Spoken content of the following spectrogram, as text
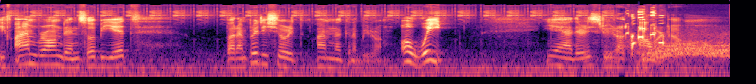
If I'm wrong, then so be it. But I'm pretty sure it, I'm not gonna be wrong. Oh, wait! Yeah, there is reroute power though.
